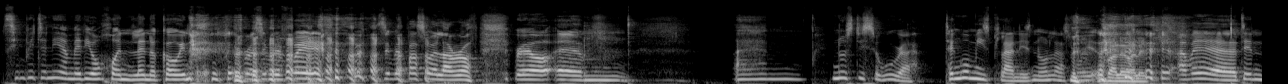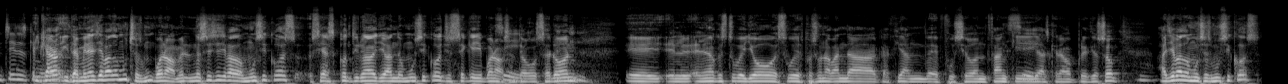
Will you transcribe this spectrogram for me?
Siempre tenía medio ojo en Leonard Cohen, pero se me fue, se me pasó el arroz. Pero em, no estoy segura. Tengo mis planes, ¿no? Las voy Vale, vale. a ver, tien- tienes que Y claro, y también has llevado muchos, bueno, a no sé si has llevado músicos, si has continuado llevando músicos, yo sé que, bueno, Sí. Santiago Serón, eh, el, el año que estuve yo, estuve después una banda que hacían de fusión funky, Sí. jazz, que era precioso. ¿Has llevado muchos músicos?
